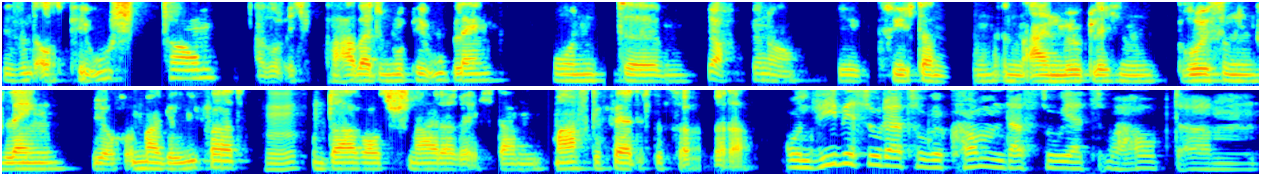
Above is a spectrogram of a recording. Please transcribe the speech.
Die sind aus PU-Schaum. Also ich verarbeite nur PU-Blanks. Und ähm, ja, genau. Die kriege ich dann in allen möglichen Größen, Längen, wie auch immer geliefert. Mhm. Und daraus schneidere ich dann maßgefertigte Surfbretter. Und wie bist du dazu gekommen, dass du jetzt überhaupt ähm,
